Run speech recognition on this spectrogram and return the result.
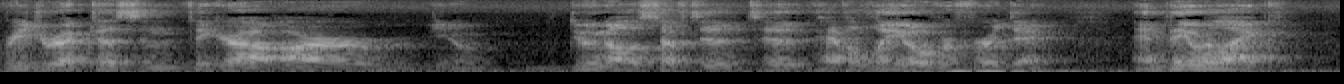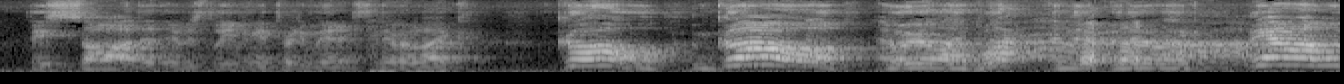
redirect us and figure out our you know doing all the stuff to, to have a layover for a day. And they were like, they saw that it was leaving in 30 minutes, and they were like, go, go! And we were like, what? And they, and they were like, andiamo,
